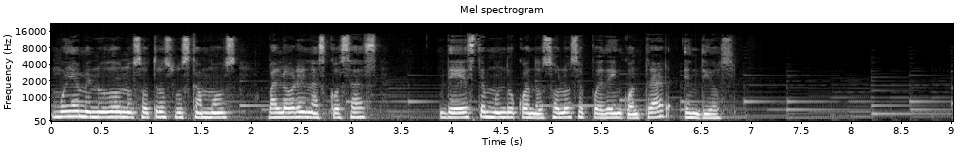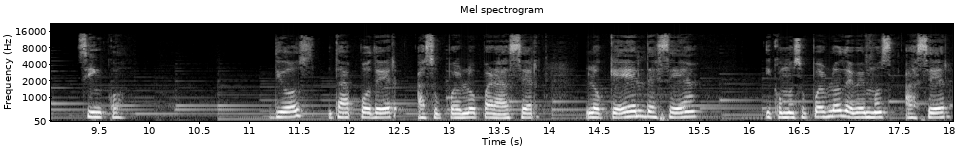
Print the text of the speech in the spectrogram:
Muy a menudo nosotros buscamos valor en las cosas de este mundo cuando solo se puede encontrar en Dios. 5. Dios da poder a su pueblo para hacer lo que Él desea y como su pueblo debemos hacer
